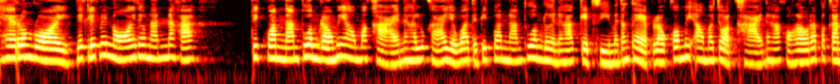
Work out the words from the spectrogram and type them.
แค่ร่องรอยเล็กๆน้อยๆเท่านั้นนะคะ พลิกความน้ำท่วมเราไม่เอามาขายนะคะ ลูกค้าอย่าว่าแต่พลิกความน้ำท่วมเลยนะคะ เก็บสีมาตั้งแถบเราก็ไม่เอามาจอดขายนะคะ ของเรารับประกัน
